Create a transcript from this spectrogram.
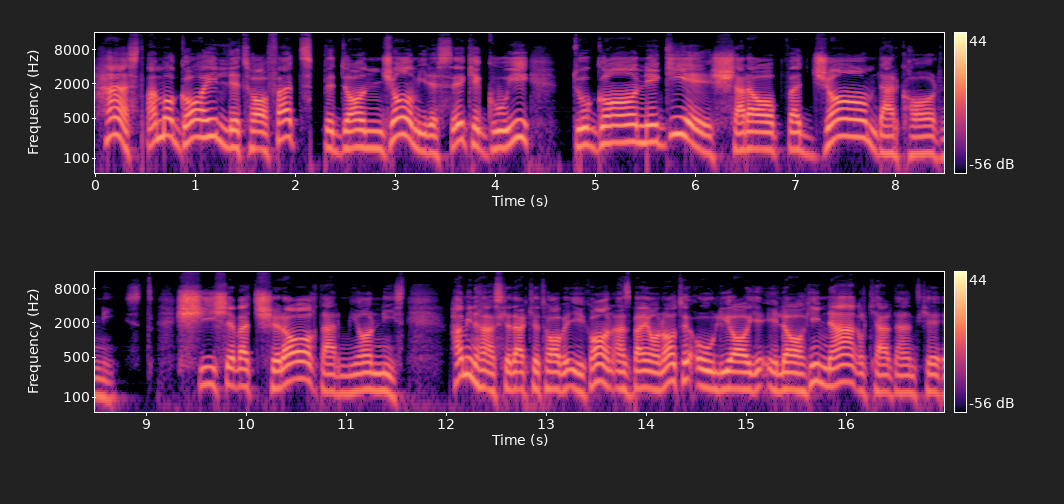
هست. اما گاهی لطافت به دانجا می‌رسه که گویی دوگانگی شراب و جام در کار نیست. شیشه و چراغ در میان نیست. همین هست که در کتاب ایقان از بیانات اولیای الهی نقل کردند که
